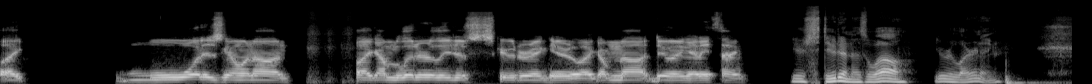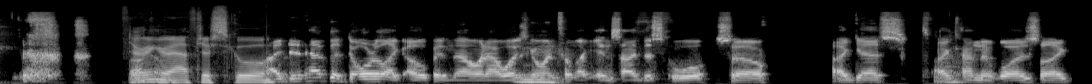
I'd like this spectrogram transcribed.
Like, what is going on? Like I'm literally just scootering here. Like I'm not doing anything. You're a student as well. You were learning. During or after school. I did have the door like open though, and I was Mm. going from like inside the school. So I guess I kind of was like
